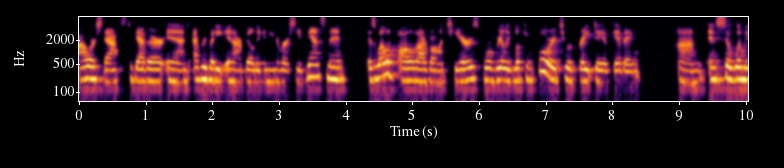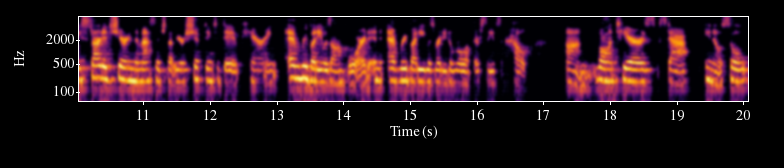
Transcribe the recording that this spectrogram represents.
our staffs together and everybody in our building and university advancement, as well as all of our volunteers, were really looking forward to a great day of giving. Um, and so when we started sharing the message that we were shifting to Day of Caring, everybody was on board and everybody was ready to roll up their sleeves and help um, volunteers, staff, you know, so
